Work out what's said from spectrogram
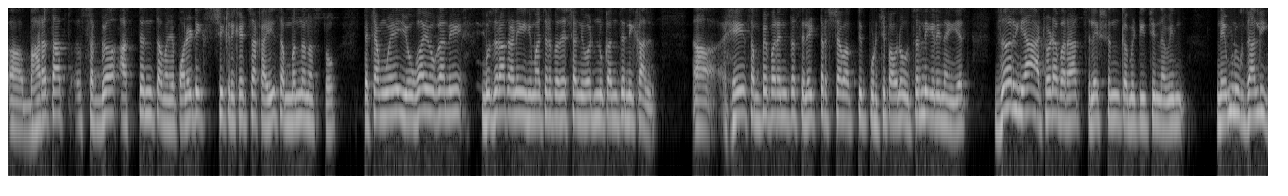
भारतात सगळं अत्यंत म्हणजे पॉलिटिक्सशी क्रिकेटचा काही संबंध नसतो. त्याच्यामुळे योगायोगाने गुजरात आणि हिमाचल प्रदेशच्या निवडणुकांचे निकाल हे संपेपर्यंत सिलेक्टर्सच्या बाबतीत पुढची पावलं उचलली गेली नाहीयेत. जर या आठवड्याभरात सिलेक्शन कमिटीची नवीन नेमणूक झाली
